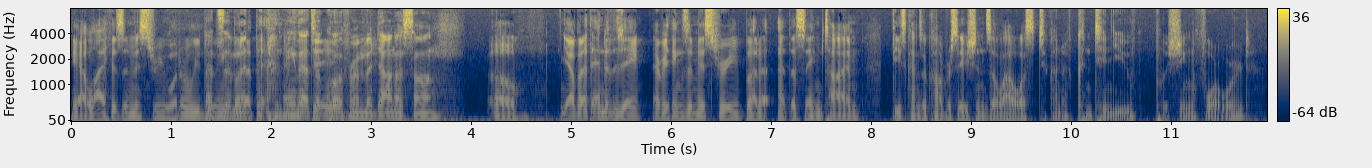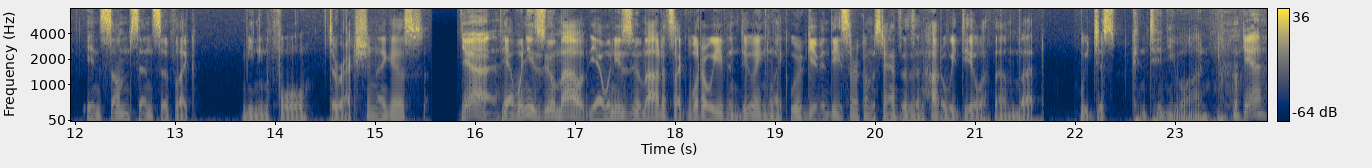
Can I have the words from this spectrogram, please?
yeah, life is a mystery. What are we doing? That's a, but Ma- at the I think that's a quote from a Madonna song. Oh, yeah. But at the end of the day, everything's a mystery. But at- at the same time, these kinds of conversations allow us to kind of continue pushing forward in some sense of like meaningful direction, I guess. Yeah. Yeah, when you zoom out, yeah, when you zoom out, it's like, what are we even doing? Like, we're given these circumstances, and how do we deal with them? But we just continue on. yeah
